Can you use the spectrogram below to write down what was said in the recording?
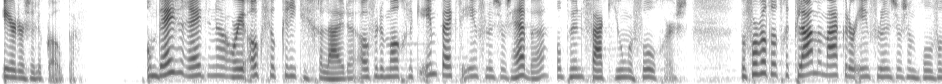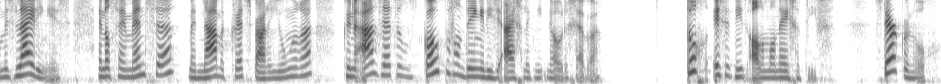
eerder zullen kopen. Om deze redenen hoor je ook veel kritische geluiden over de mogelijke impact die influencers hebben op hun vaak jonge volgers. Bijvoorbeeld dat reclame maken door influencers een bron van misleiding is. En dat zij mensen, met name kwetsbare jongeren, kunnen aanzetten tot het kopen van dingen die ze eigenlijk niet nodig hebben. Toch is het niet allemaal negatief. Sterker nog,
